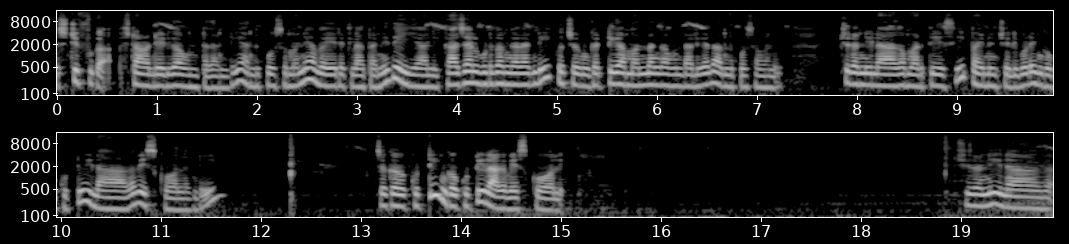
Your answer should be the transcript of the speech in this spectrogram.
స్టిఫ్గా స్టాండర్డ్గా ఉంటుందండి. అందుకోసమని ఆ వేరే క్లాత్ అనేది వేయాలి. కాజాలు కుడతాం కదండి కొంచెం గట్టిగా మందంగా ఉండాలి కదా అందుకోసమని. చూడండి ఇలాగా మడతేసి పైనుంచి వెళ్ళి కూడా ఇంకో కుట్టు ఇలాగా వేసుకోవాలండి. చక్కగా కుట్టి ఇంకో కుట్టి ఇలాగ వేసుకోవాలి. చూడండి ఇలాగా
